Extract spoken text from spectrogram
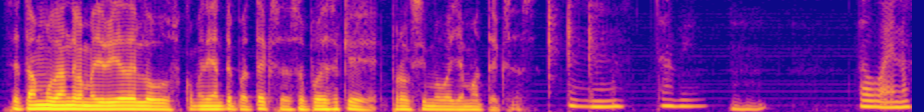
se están mudando la mayoría de los comediantes para Texas. O puede ser que próximo vayamos a Texas. mm, está bien. Está bueno.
